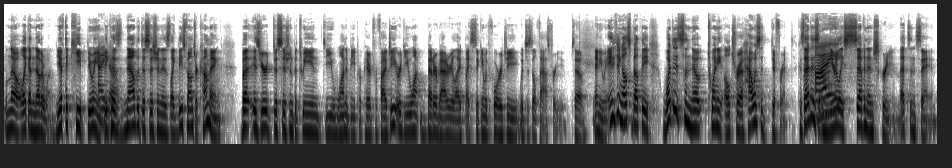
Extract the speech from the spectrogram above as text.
No, like another one. You have to keep doing it I because now the decision is like these phones are coming, but is your decision between do you want to be prepared for 5G or do you want better battery life by sticking with 4G, which is still fast for you? So, anyway, anything else about the what is the Note 20 Ultra? How is it different Because that is I- a nearly seven inch screen. That's insane.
